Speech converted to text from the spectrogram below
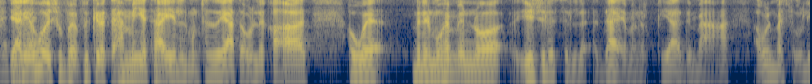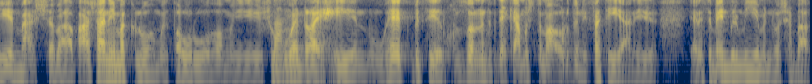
رهيب. يعني هو شوف فكرة أهمية هاي المنتديات أو اللقاءات هو من المهم إنه يجلس دائما القيادة مع أو المسؤولين مع الشباب عشان يمكنوهم ويطوروهم يشوفوا صح. وين رايحين وهيك بتصير خصوصا أنت بتحكي عن مجتمع أردني فتي يعني يعني 70% منه شباب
